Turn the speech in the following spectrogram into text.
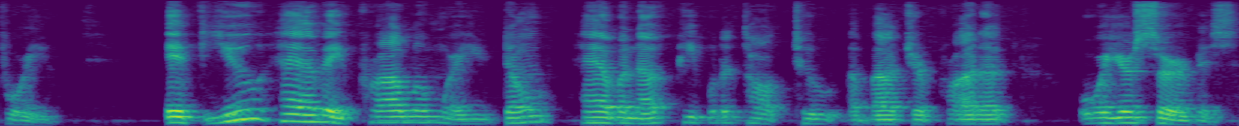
for you. If you have a problem where you don't have enough people to talk to about your product or your service,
